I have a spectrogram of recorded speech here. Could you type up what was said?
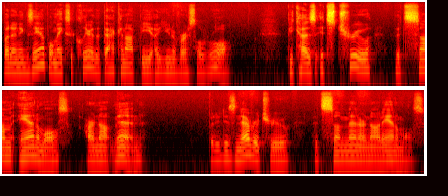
But an example makes it clear that that cannot be a universal rule because it's true that some animals are not men, but it is never true that some men are not animals.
